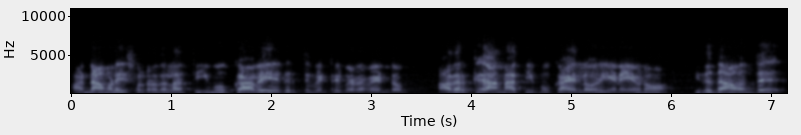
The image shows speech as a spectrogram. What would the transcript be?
அண்ணாமலை சொல்றதெல்லாம் திமுகவை எதிர்த்து வெற்றி பெற வேண்டும். அதற்கு அண்ணா திமுக எல்லோரும் இணையணும். இதுதான் வந்து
